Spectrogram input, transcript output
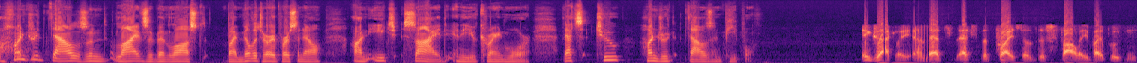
100,000 lives have been lost by military personnel on each side in the Ukraine war. That's 200,000 people. Exactly, and that's that's the price of this folly by Putin,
